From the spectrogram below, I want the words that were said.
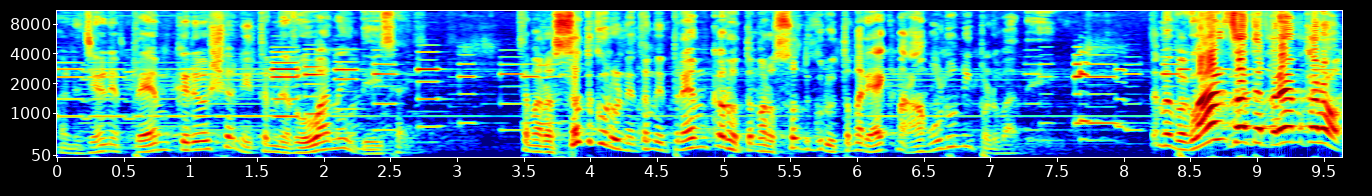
અને જેને પ્રેમ કર્યો છે ને તમને રોવા નહીં દે સાહેબ. તમારો સદગુરુને તમે પ્રેમ કરો, તમારો સદગુરુ તમારી આંખમાં આહુડું નહીં પડવા દે. તમે ભગવાન સાથે પ્રેમ કરો,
